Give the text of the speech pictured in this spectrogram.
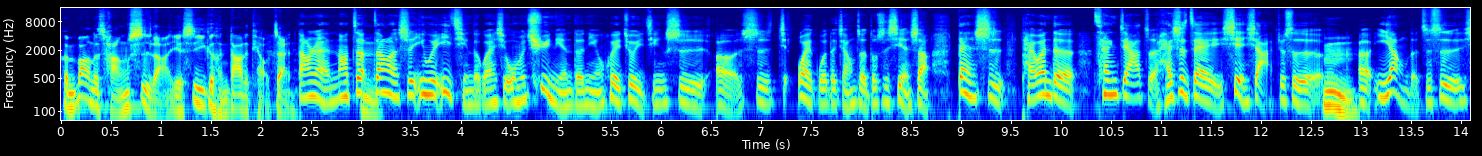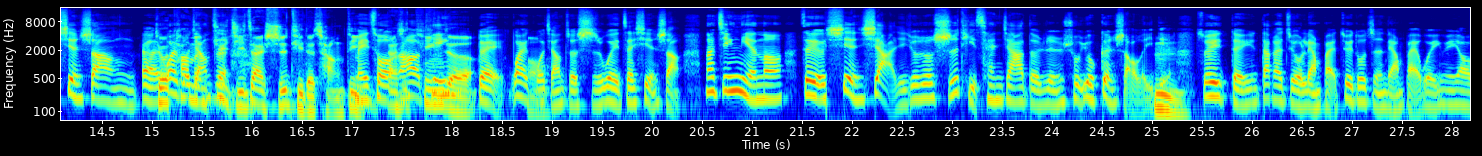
很棒的尝试啦，也是一个很大的挑战。当然，那这嗯当然是因为疫情的关系，我们去年的年会就已经是呃是外国的讲者都是线上，但是台湾的参加者还是在线下，就是嗯呃一样的，只是线上呃外国讲者聚集在实体的场地，没错，然后听着对外国哦讲者十位在线上。那今年呢，这个线下，也就是说实体参加的人数又更少了一点，嗯所以等于大概只有两百，最多只能两百位，因为要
